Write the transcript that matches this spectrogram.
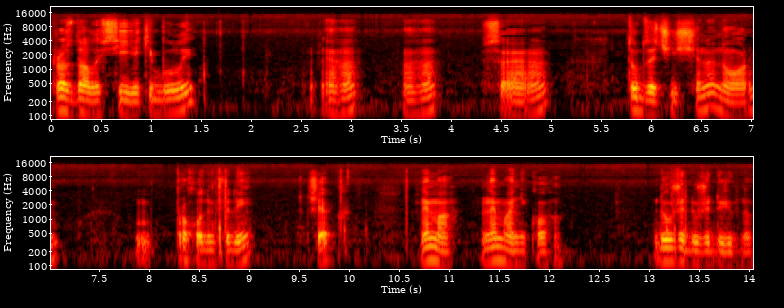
Роздали всі, які були. Ага, ага. Все. Тут зачищено, норм. Проходимо сюди. Чек. Нема. Нема нікого. Дуже-дуже дивно.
